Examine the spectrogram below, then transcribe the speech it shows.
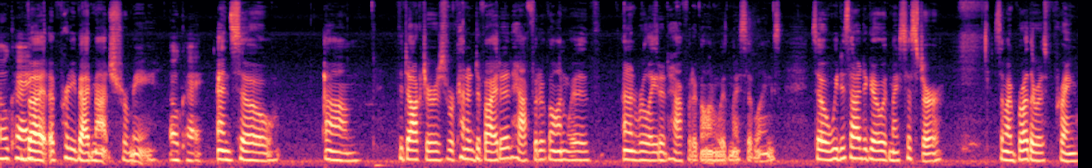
Okay. but a pretty bad match for me. okay. And so um, the doctors were kind of divided. Half would have gone with an unrelated, half would have gone with my siblings. So we decided to go with my sister. So my brother was praying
